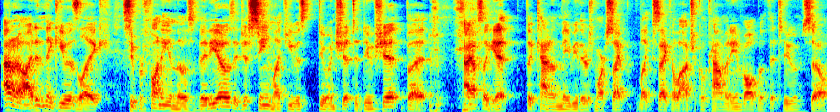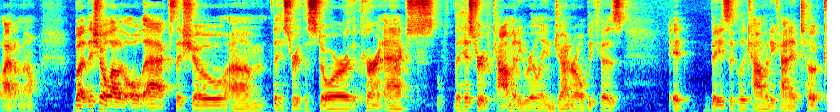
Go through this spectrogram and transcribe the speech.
I don't know. I didn't think he was like super funny in those videos. It just seemed like he was doing shit to do shit. But I also get the kind of maybe there's more psych like psychological comedy involved with it too. So I don't know. But they show a lot of the old acts. They show um, the history of the store, the current acts, the history of comedy really in general because it basically comedy kind of took.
